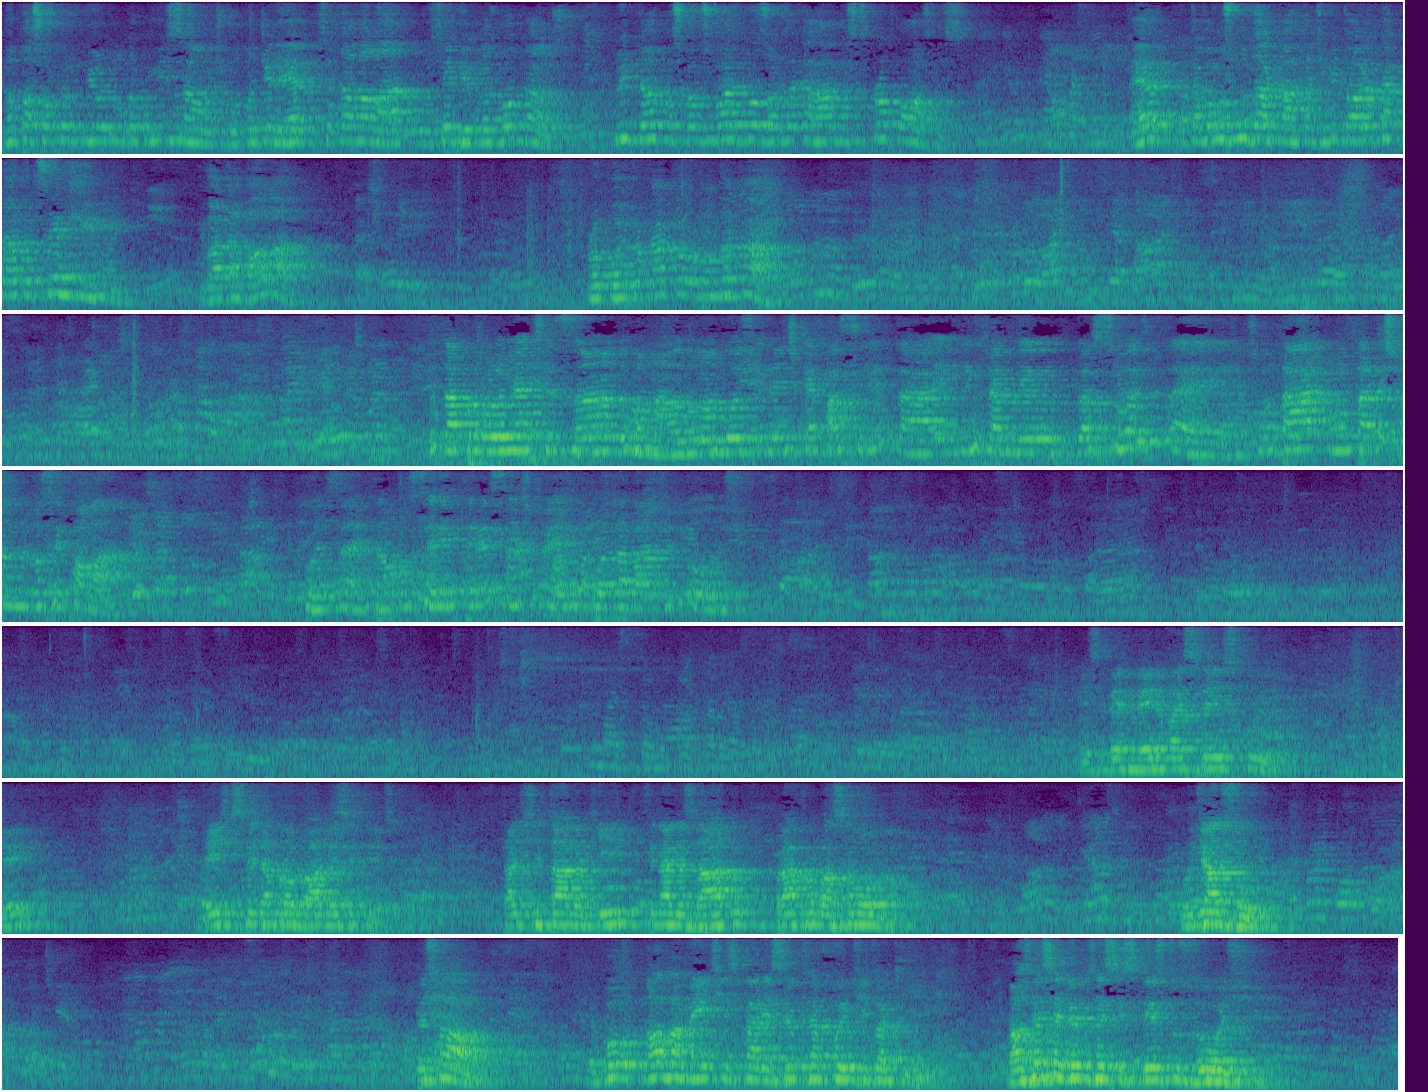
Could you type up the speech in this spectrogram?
Não passou pelo filtro da comissão, a gente votou direto, você estava lá, você viu que nós votamos. No entanto, nós ficamos quase duas horas agarrados nessas propostas. É, então vamos mudar a carta de Vitória para a carta de Sergipe, que vai acabar lá. Propõe trocar o nome da carta. Está problematizando, Ronaldo, uma coisa que a gente quer facilitar e veio das suas ideias. A gente não está não tá deixando de você falar. Pois é, então seria interessante mesmo para o trabalho de todos. Esse vermelho vai ser excluído, ok? Desde que seja aprovado esse texto. Está digitado aqui, finalizado, para aprovação ou não. O de azul. Pessoal, eu vou novamente esclarecer o que já foi dito aqui. Nós recebemos esses textos hoje,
